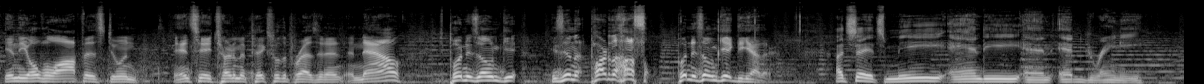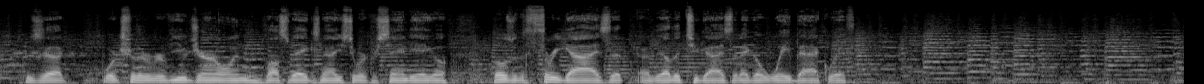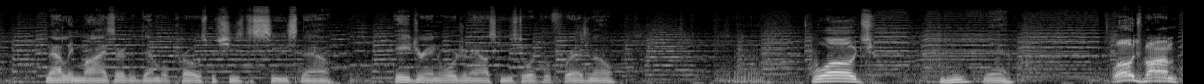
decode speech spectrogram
in the Oval Office doing NCAA tournament picks with the president, and now he's putting his own. He's in the, part of the hustle, putting his own gig together. I'd say it's me, Andy, and Ed Graney, who's uh, works for the Review Journal in Las Vegas now. Used to work for San Diego. Those are the three guys that are the other two guys that I go way back with. Natalie Meisler, the Denver Post, but she's deceased now. Adrian Wojnarowski used to work for Fresno. Woj, mm-hmm, Yeah. Woj bomb.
